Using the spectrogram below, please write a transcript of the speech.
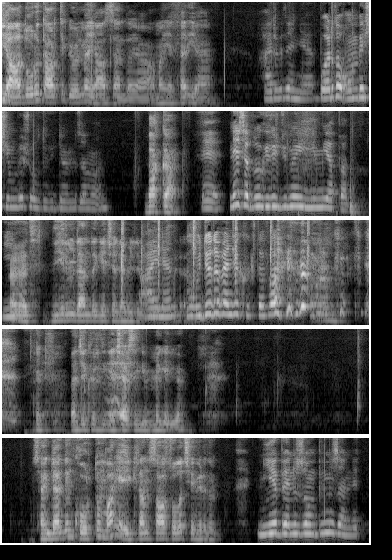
Ya Doruk artık ölme ya sen de ya ama yeter ya. Harbiden ya. Bu arada 15-25 oldu videonun zamanı. Dakika. Evet. Neyse bu videoyu 20 yapalım. 20. Evet 20'den de geçilebilir. Aynen. biraz. Bu videoda bence 40 defa. Bence 40'ı geçersin gibime geliyor. Sen geldin korktum var ya ekranı sağa sola çevirdim. Niye beni zombi mi zannettin?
